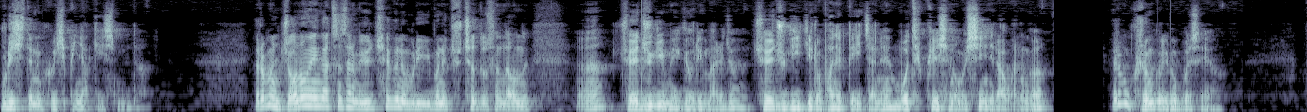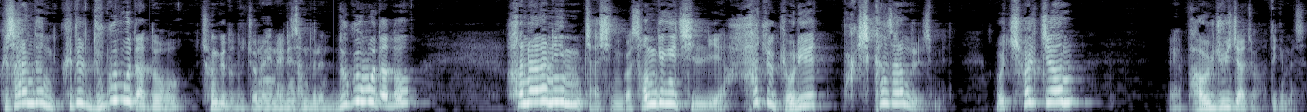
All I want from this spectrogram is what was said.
우리 시대는 그것이 빈약해 있습니다. 여러분 존 오웬 같은 사람이 최근에 우리 이번에 추천도서 나오는 어? 죄 죽임의 교리 말이죠. 죄 죽이기로 번역돼 있잖아요. Mortification of Sin이라고 하는 거. 여러분 그런 거 읽어보세요. 그 사람들은 그들 누구보다도 청교도도 존 오웬이나 이런 사람들은 누구보다도 하나님 자신과 성경의 진리에 아주 교리에 박식한 사람들이었습니다. 철저한 예, 바울주의자죠. 어떻게 말해서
